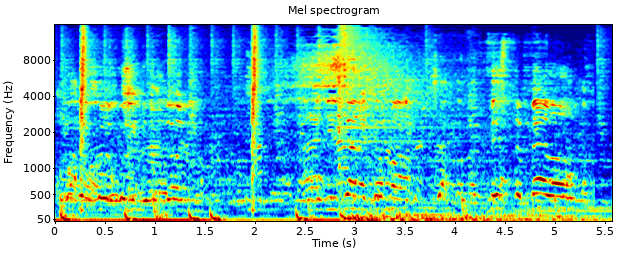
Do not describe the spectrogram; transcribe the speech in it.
Kule Kinondoni. Anajulikana kama Mr. Mellow.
